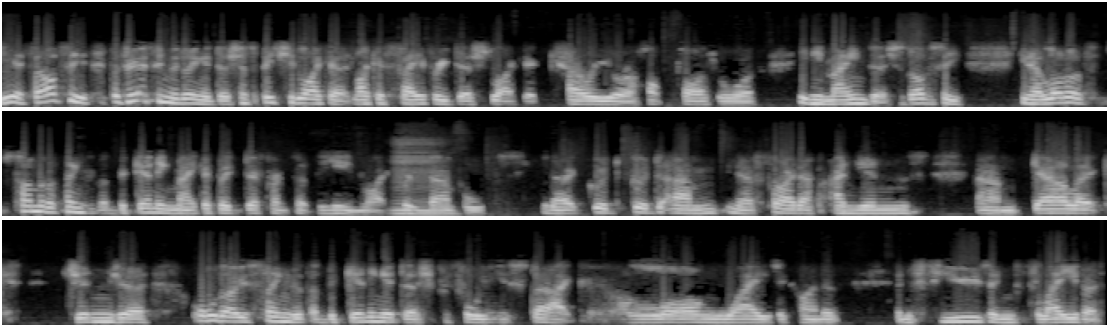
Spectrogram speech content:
Yeah, so obviously the first thing we're doing a dish, especially like a like a savoury dish like a curry or a hot pot or any main dish, is obviously you know a lot of some of the things at the beginning make a big difference at the end. Like for example, you know good good um, you know fried up onions, um, garlic, ginger, all those things at the beginning of dish before you start go a long way to kind of infusing flavour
